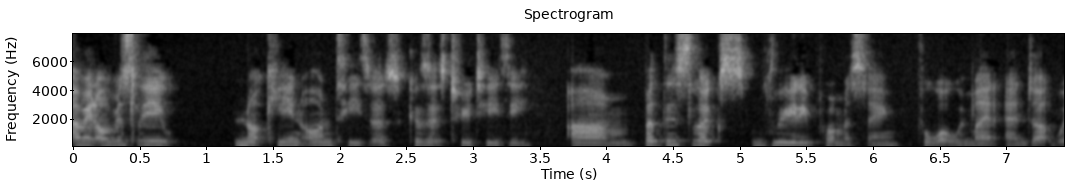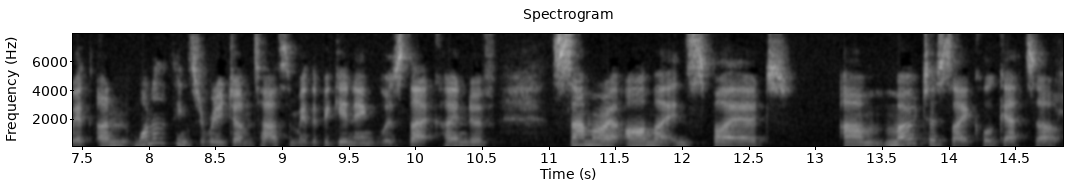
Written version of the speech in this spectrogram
I mean, obviously, not keen on teasers because it's too teasy. Um, but this looks really promising for what we might end up with. And one of the things that really jumped out at me at the beginning was that kind of samurai armor inspired um, motorcycle getup.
